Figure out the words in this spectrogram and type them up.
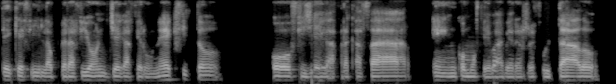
de que si la operación llega a ser un éxito o si llega a fracasar, en cómo se va a ver el resultado.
